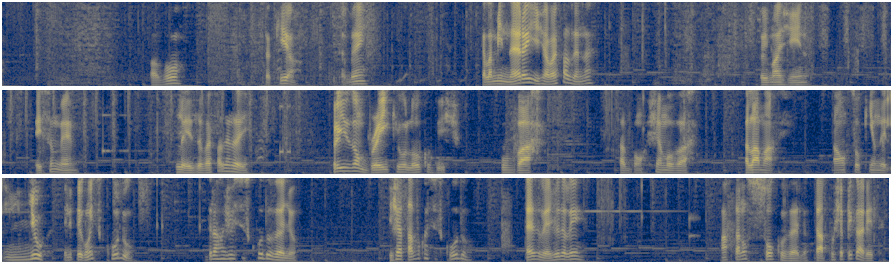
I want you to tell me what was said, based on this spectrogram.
Por favor. Isso aqui, ó. Aqui também. Ela minera e já vai fazendo, né? Eu imagino. É isso mesmo. Beleza, vai fazendo aí. Prison Break, o louco, bicho. O VAR. Tá bom, chama o VAR. Vai lá, Maf. Dá um soquinho nele. New! Ele pegou um escudo. Ele arranjou esse escudo, velho. Ele já tava com esse escudo. Wesley, ajuda ali. Maf tá no soco, velho. Tá, puxa a picareta.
